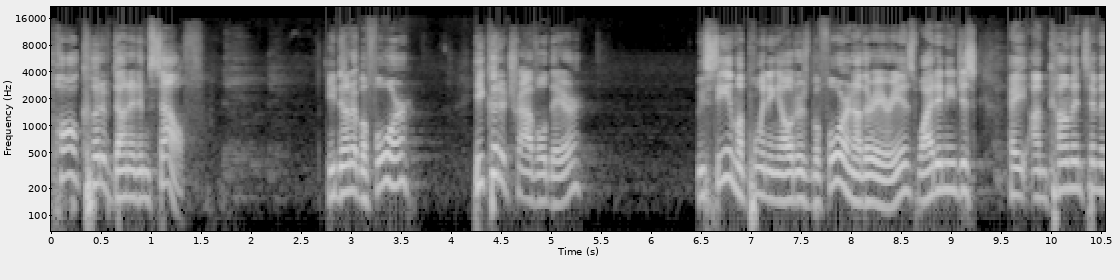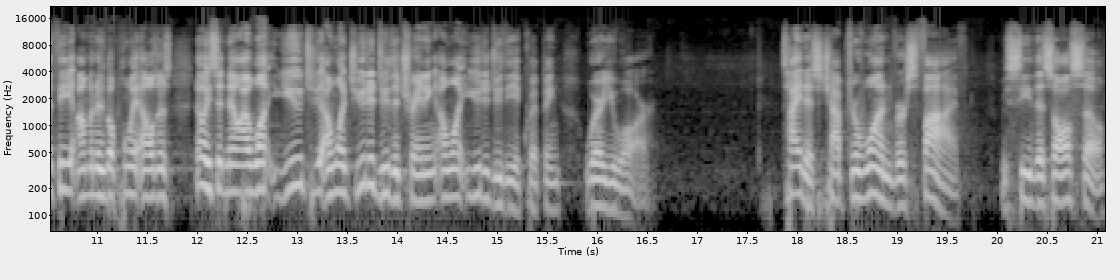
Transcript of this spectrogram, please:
Paul could have done it himself. He'd done it before. He could have traveled there. We see him appointing elders before in other areas. Why didn't he just, hey, I'm coming, Timothy, I'm going to appoint elders? No, he said, no, I want you to do, I want you to do the training. I want you to do the equipping where you are. Titus chapter 1, verse 5. We see this also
